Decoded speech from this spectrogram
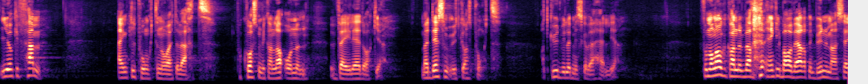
gi dere fem enkle punkter nå etter hvert på hvordan vi kan la ånden veilede dere, med det som utgangspunkt at Gud vil at vi skal være hellige. For mange ganger kan det være, egentlig bare være at vi begynner med å si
